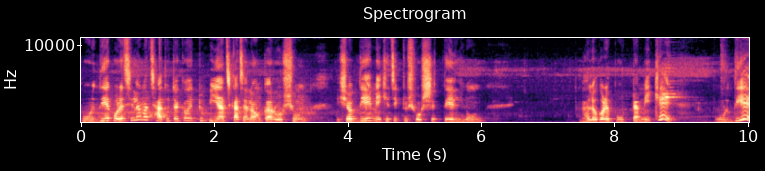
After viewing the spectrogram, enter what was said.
পুর দিয়ে করেছিলাম আর ছাতুটাকেও একটু পেঁয়াজ, কাঁচা লঙ্কা, রসুন এসব দিয়ে মেখেছি, একটু সর্ষের তেল, নুন, ভালো করে পুরটা মেখে পুর দিয়ে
